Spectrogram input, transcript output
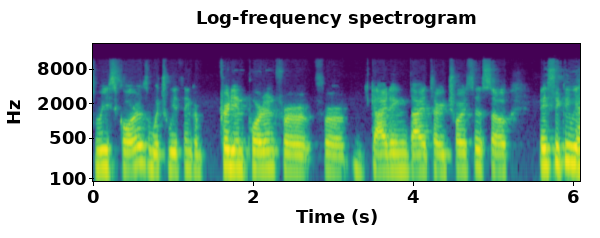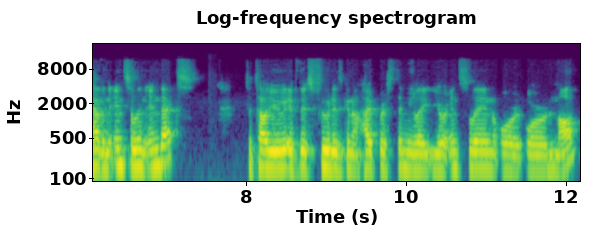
three scores, which we think are pretty important for, for guiding dietary choices. So basically, we have an insulin index to tell you if this food is going to hyperstimulate your insulin or, or not,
